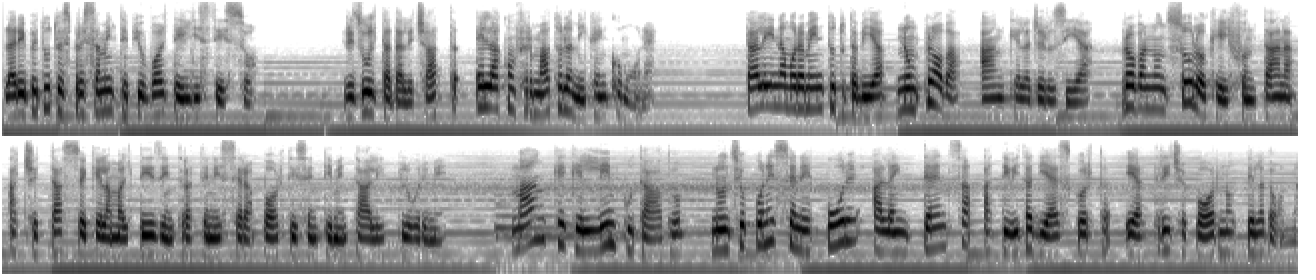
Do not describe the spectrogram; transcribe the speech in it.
L'ha ripetuto espressamente più volte egli stesso. Risulta dalle chat e l'ha confermato l'amica in comune. Tale innamoramento, tuttavia, non prova anche la gelosia, prova non solo che il Fontana accettasse che la maltese intrattenesse rapporti sentimentali plurimi, ma anche che l'imputato non si opponesse neppure alla intensa attività di escort e attrice porno della donna.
